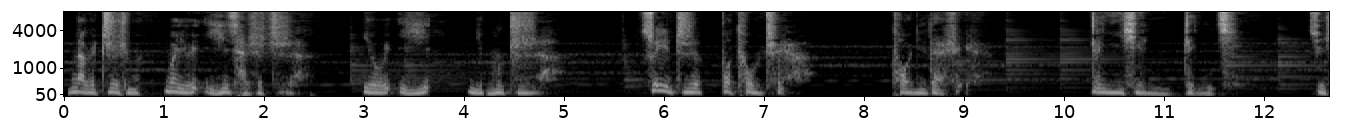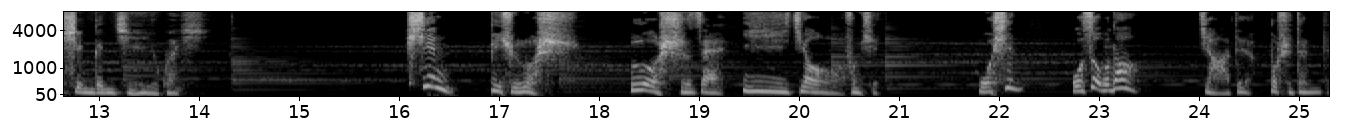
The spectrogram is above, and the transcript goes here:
那个知什么？没有疑才是知啊！有疑你不知啊！虽知不透彻啊，拖泥带水啊。真心真解，所以心跟解有关系。信必须落实，落实在依教奉行。我信，我做不到，假的不是真的。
